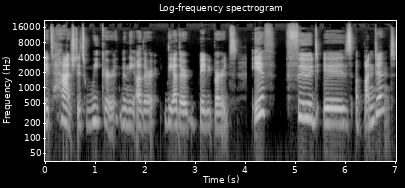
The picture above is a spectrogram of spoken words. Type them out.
it's hatched it's weaker than the other the other baby birds. If food is abundant,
